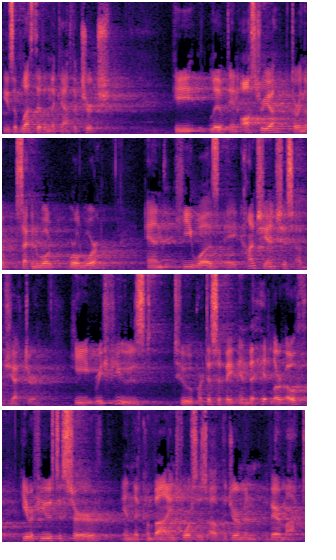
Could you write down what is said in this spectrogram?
He's a blessed in the Catholic Church. He lived in Austria during the Second World, World War, and he was a conscientious objector he refused to participate in the Hitler Oath. He refused to serve in the combined forces of the German Wehrmacht.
